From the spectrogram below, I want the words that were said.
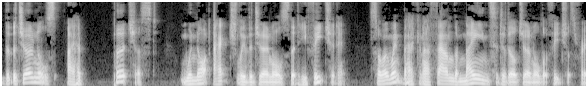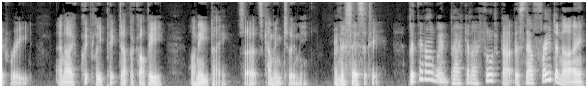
that the journals I had purchased were not actually the journals that he featured in. So I went back and I found the main Citadel journal that features Fred Reed, and I quickly picked up a copy on eBay. So it's coming to me. A necessity. But then I went back and I thought about this. Now, Fred and I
